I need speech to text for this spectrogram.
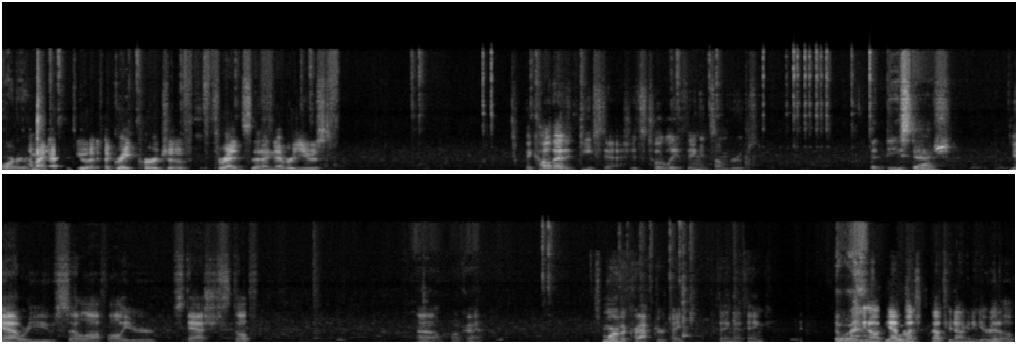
Order. I might have to do a, a great purge of threads that I never used. They call that a destash. It's totally a thing in some groups. A D stash. Yeah, where you sell off all your stash stuff. Oh, okay. It's more of a crafter type thing, I think. So But, you know, if you have a bunch of stuff, you're not going to get rid of.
